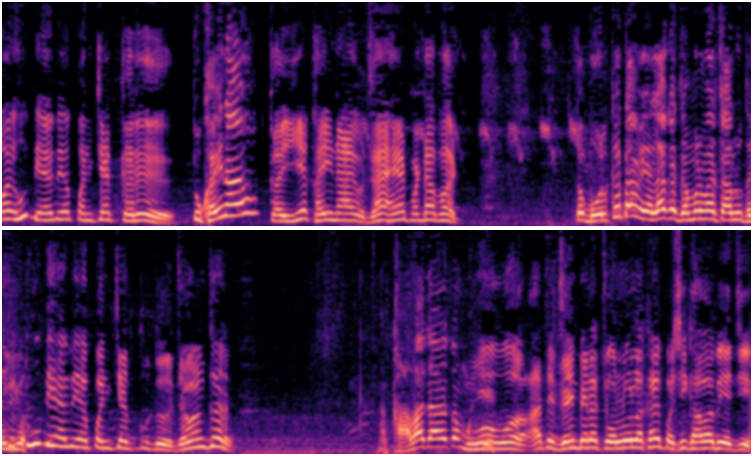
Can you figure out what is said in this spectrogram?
ઓય હું બે બે પંચાયત કરે. તું ખાઈને આવ્યો? કહીએ ખાઈને આવ્યો. જા હેડ ફટાફટ. તો બોલકતા વહેલા કે જમણવાર ચાલુ થઈ ગયો? તું બે બે પંચાયત જવાન કર. ખાવા જ આવ્યો તો મુઈએ ઓ આ તે જઈને પેલા ચોલ્લો લખાય પછી ખાવા બેજે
